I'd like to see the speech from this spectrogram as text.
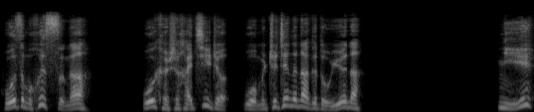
我怎么会死呢？我可是还记着我们之间的那个赌约呢。你，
